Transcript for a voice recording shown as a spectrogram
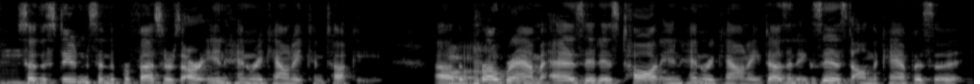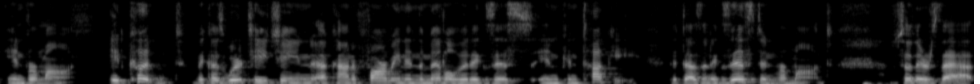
Mm. So the students and the professors are in Henry County, Kentucky. Uh, the uh, okay. program, as it is taught in Henry County, doesn't exist on the campus uh, in Vermont. It couldn't because we're teaching a kind of farming in the middle that exists in Kentucky that doesn't exist in Vermont. So there's that.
